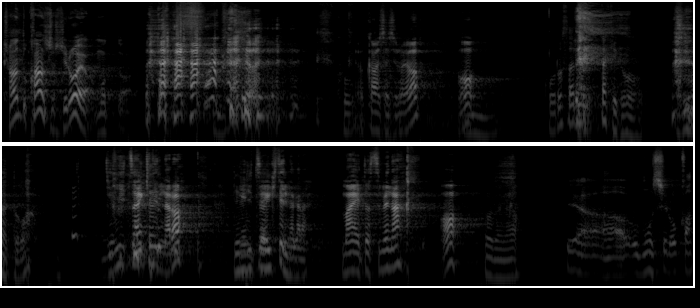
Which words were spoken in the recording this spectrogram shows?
ちゃんと感謝しろよもっと。感謝しろよ。お。殺されたけどありがとう現実は生きてんだろ。現実は生きてんだから。前と進めな。お。そうだな。いやー面白かっ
